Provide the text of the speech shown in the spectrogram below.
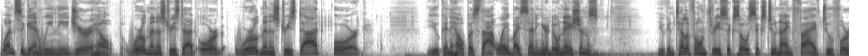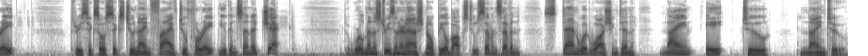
once again, we need your help. Worldministries.org, worldministries.org. You can help us that way by sending your donations. You can telephone 360 629 5248. 360 629 5248. You can send a check to World Ministries International, P.O. Box 277, Stanwood, Washington 98292.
